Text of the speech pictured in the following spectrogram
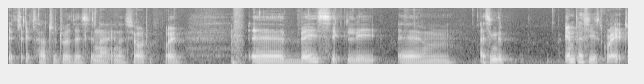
it's it's hard to do this in a in a short way. uh, basically, um, I think the empathy is great,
